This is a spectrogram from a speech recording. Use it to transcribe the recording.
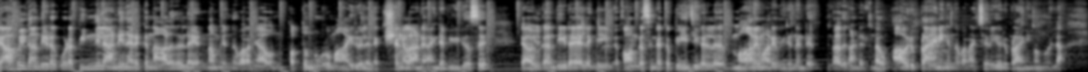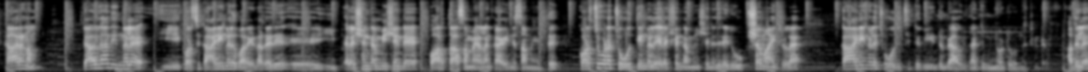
രാഹുൽ ഗാന്ധിയുടെ കൂടെ പിന്നിൽ അണിനിരക്കുന്ന ആളുകളുടെ എണ്ണം എന്ന് പറഞ്ഞാൽ പത്തും നൂറും അല്ല ലക്ഷങ്ങളാണ് അതിന്റെ വീഡിയോസ് രാഹുൽ ഗാന്ധിയുടെ അല്ലെങ്കിൽ കോൺഗ്രസിന്റെ ഒക്കെ പേജുകളിൽ മാറി മാറി വരുന്നുണ്ട്. നിങ്ങൾ അത് കണ്ടിട്ടുണ്ടാവും. ആ ഒരു പ്ലാനിങ് എന്ന് പറഞ്ഞാൽ ചെറിയൊരു പ്ലാനിങ് ഒന്നുമില്ല. കാരണം രാഹുൽ ഗാന്ധി ഇന്നലെ ഈ കുറച്ച് കാര്യങ്ങൾ പറയുന്നുണ്ട്. അതായത് ഈ ഇലക്ഷൻ കമ്മീഷന്റെ വാർത്താ സമ്മേളനം കഴിഞ്ഞ സമയത്ത് കുറച്ചുകൂടെ ചോദ്യങ്ങൾ ഇലക്ഷൻ കമ്മീഷനെതിരെ രൂക്ഷമായിട്ടുള്ള കാര്യങ്ങൾ ചോദിച്ചിട്ട് വീണ്ടും രാഹുൽ ഗാന്ധി മുന്നോട്ട് വന്നിട്ടുണ്ട്. അതിലെ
